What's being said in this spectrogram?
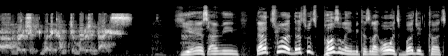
uh, merchant when it comes to merchandise. Yes, I mean that's what that's what's puzzling because like oh it's budget cuts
